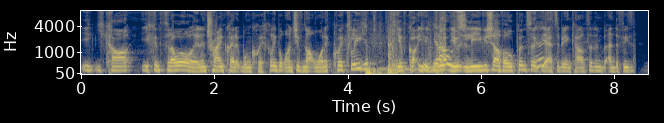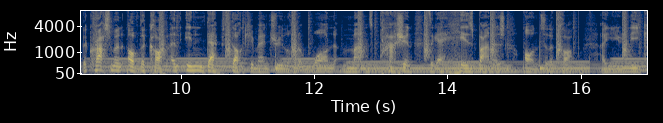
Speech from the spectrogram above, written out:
you, you can't. You can throw it all in and try and credit one quickly, but once you've not won it quickly, you've got you. You leave yourself open to Yeah. yeah, to be encountered and, and defeated. The Craftsman of the Kop, an in-depth documentary looking at one man's passion to get his banners onto the Kop. A unique,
